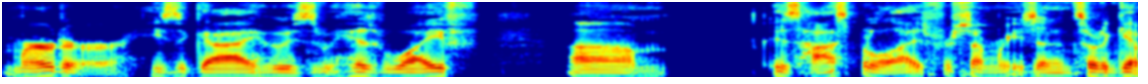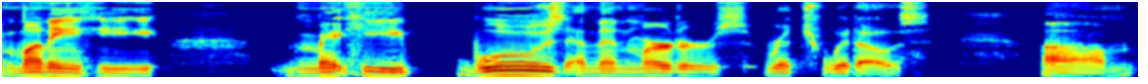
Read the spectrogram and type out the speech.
murderer. He's a guy whose his wife um, is hospitalized for some reason, and so to get money, he he woos and then murders rich widows. Um,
